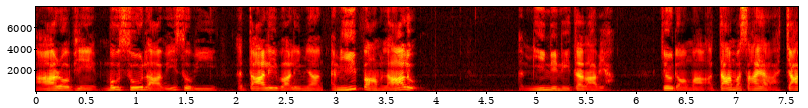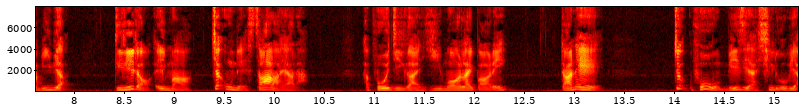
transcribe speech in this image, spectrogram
ငါတော့ဖြင့်မုတ်ဆိုးလာပြီဆိုပြီးအသားလေးပါလေးများအမီးပါမလားလို့အမီးနေနေတသားဗျကျုပ်တော်မှအသားမစားရတာကြာပြီဗျဒီနေ့တောင်အိမ်မှာကြက်ဥနဲ့စားလာရတာအဖိုးကြီးကရီမောလိုက်ပါတယ် ဒါနဲ့ကျုပ်အဖိုးကိုမေးစရာရှိလို့ဗျ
